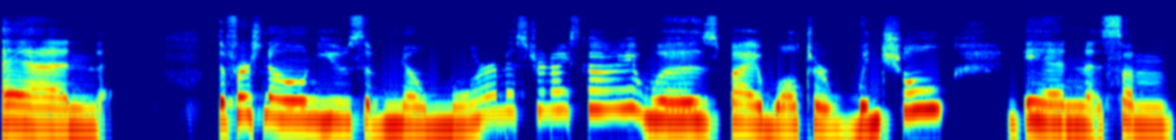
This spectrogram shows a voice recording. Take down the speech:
And the first known use of No More Mr. Nice Guy was by Walter Winchell in some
